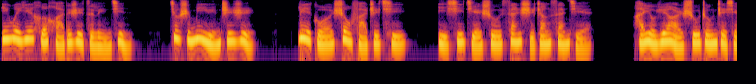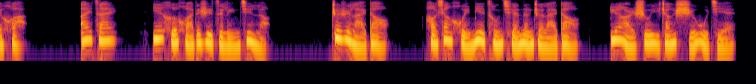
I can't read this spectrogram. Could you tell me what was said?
因为耶和华的日子临近，就是密云之日，列国受罚之期。以西结书三十章三节，还有约珥书中这些话：哀哉，耶和华的日子临近了，这日来到。好像毁灭从全能者来到。约珥书一章十五节，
